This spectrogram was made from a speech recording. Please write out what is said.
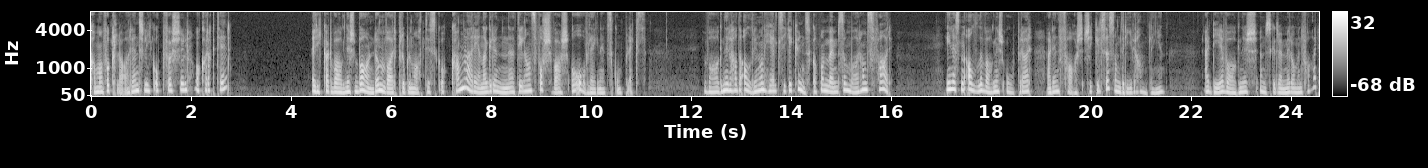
Kan man forklare en slik oppførsel og karakter? Richard Wagners barndom var problematisk og kan være en av grunnene til hans forsvars- og overlegenhetskompleks. Wagner hadde aldri noen helt sikker kunnskap om hvem som var hans far. I nesten alle Wagners operaer er det en farsskikkelse som driver handlingen. Er det Wagners ønskedrømmer om en far?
